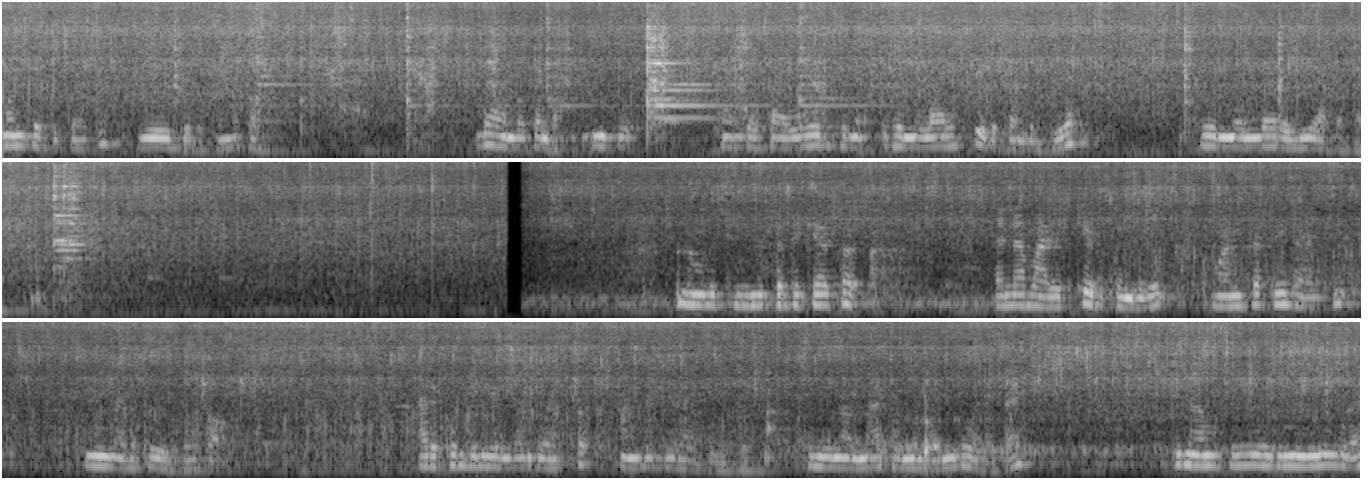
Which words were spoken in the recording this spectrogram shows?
മൺചട്ടിക്കകത്ത് വേവിച്ചെടുക്കും കേട്ടോ ഇതാകുമ്പോൾ കണ്ട എനിക്ക് നല്ല സൗകര്യത്തിന് ഇതൊന്ന് വഴറ്റിയെടുക്കാൻ പറ്റിയേ. ഇതൊന്നെല്ലാം റെഡിയാക്കട്ടെ അപ്പം നമ്മൾ ചീനച്ചട്ടിക്കകത്ത് എല്ലാം വഴറ്റിയെടുത്തെങ്കിലും മൺചട്ടിയിലാക്കി മീനെടുത്ത് വെക്കും കേട്ടോ. അരപ്പും പുളിയെല്ലാം ചേർത്ത് മൺചട്ടിയിലാക്കി വെക്കും. ഇനി നന്നായിട്ടൊന്ന് വെന്ത് വരട്ടെ. പിന്നെ നമുക്ക് ഈ ഒരു മീനും കൂടെ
